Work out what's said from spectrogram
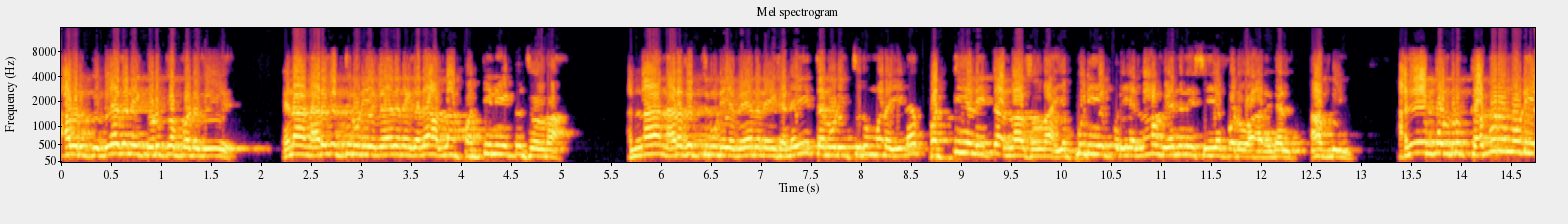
அவருக்கு வேதனை கொடுக்கப்படுது. ஏன்னா நரகத்தினுடைய வேதனைகளை எல்லாம் பட்டியலிட்டு சொல்றான். அல்லாஹ் நரகத்தினுடைய வேதனைகளை தன்னுடைய திருமறையில பட்டியலிட்டு அல்லாஹ் சொல்றான். எப்படி எப்படி எல்லாம் வேதனை செய்யப்படுவார்கள் அப்படின்னு. அதே போன்று கபருனுடைய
